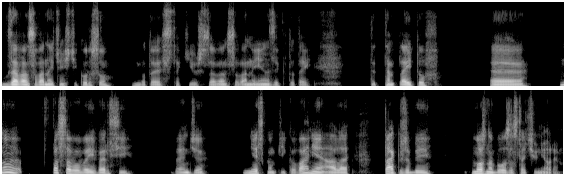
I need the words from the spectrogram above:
w zaawansowanej części kursu, bo to jest taki już zaawansowany język tutaj template'ów. E, no, w podstawowej wersji będzie nieskomplikowanie, ale tak, żeby można było zostać juniorem.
